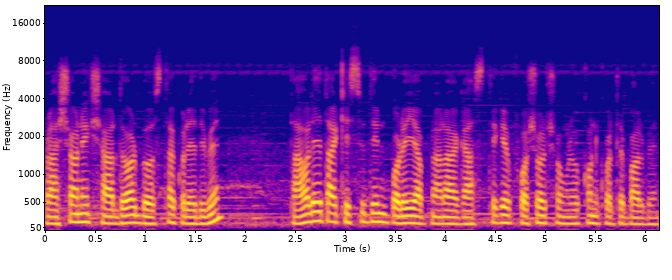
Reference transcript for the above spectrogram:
রাসায়নিক সার দেওয়ার ব্যবস্থা করে দিবেন। তাহলে তা কিছুদিন পরেই আপনারা গাছ থেকে ফসল সংরক্ষণ করতে পারবেন।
